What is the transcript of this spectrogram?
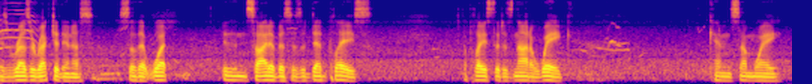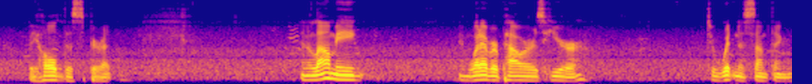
is resurrected in us, so that what is inside of us is a dead place, a place that is not awake, can in some way behold this Spirit. And allow me and whatever power is here to witness something.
